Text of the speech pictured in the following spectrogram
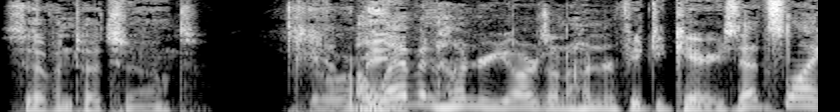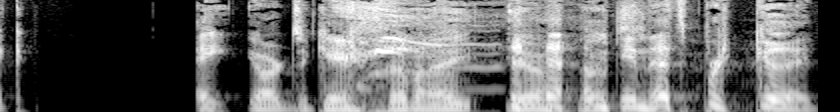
seven touchdowns. So, I mean, Eleven hundred yards on 150 carries. That's like eight yards a carry. seven, eight. Yeah. I mean, that's pretty good.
